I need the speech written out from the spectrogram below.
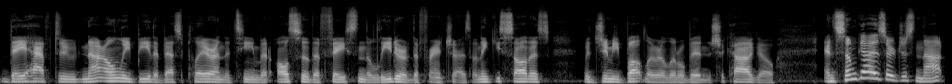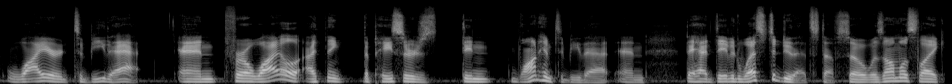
they have to not only be the best player on the team, but also the face and the leader of the franchise. I think you saw this with Jimmy Butler a little bit in Chicago. And some guys are just not wired to be that. And for a while, I think the Pacers didn't want him to be that. And they had David West to do that stuff. So it was almost like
